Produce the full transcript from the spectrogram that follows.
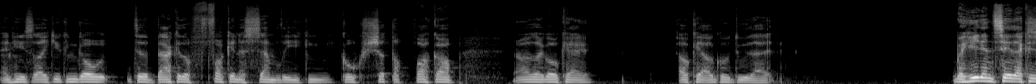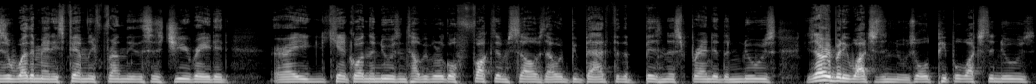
And he's like, "You can go to the back of the fucking assembly. You can go shut the fuck up." And I was like, "Okay." Okay, I'll go do that. But he didn't say that because he's a weatherman. He's family friendly. This is G rated. All right, you can't go on the news and tell people to go fuck themselves. That would be bad for the business brand of the news. Because everybody watches the news. Old people watch the news.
